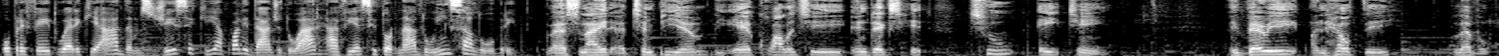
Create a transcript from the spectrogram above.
O prefeito Eric Adams disse que a qualidade do ar havia se tornado insalubre. Last night at 10 p.m., the air quality index hit 218, a very unhealthy level.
